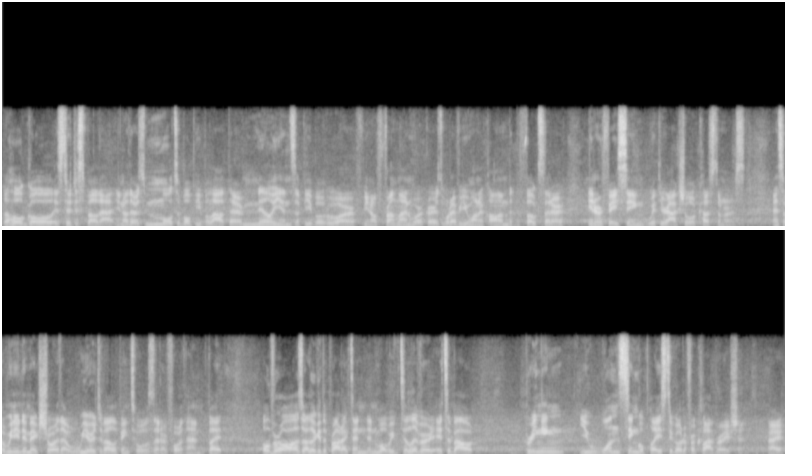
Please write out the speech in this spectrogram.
The whole goal is to dispel that. You know, there's multiple people out there, millions of people who are you know, frontline workers, whatever you want to call them, but the folks that are interfacing with your actual customers. And so we need to make sure that we are developing tools that are for them. But overall, as I look at the product and, and what we've delivered, it's about bringing you one single place to go to for collaboration, right?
